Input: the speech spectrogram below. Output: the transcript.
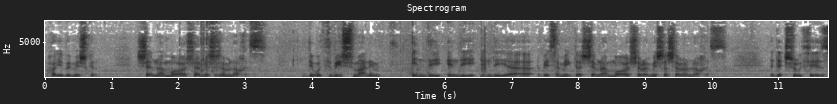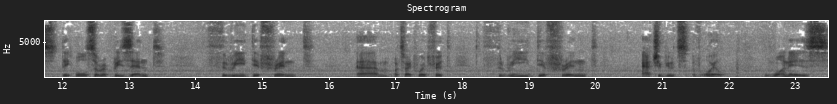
Hoye B'mishkan, Shem Namor, Shem Mishra Shem. There were three Shmanim in the in the in the uh, Beis Hamikdash, Shem Namor, Shem Mishra, Shem. The truth is, they also represent three different. Um, what's the right word for it? Three different attributes of oil. One is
